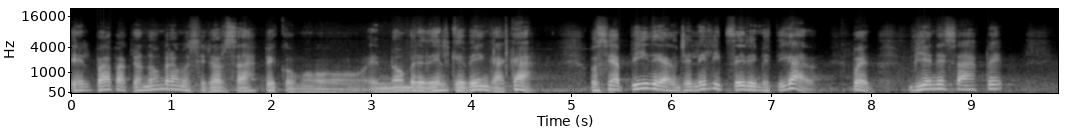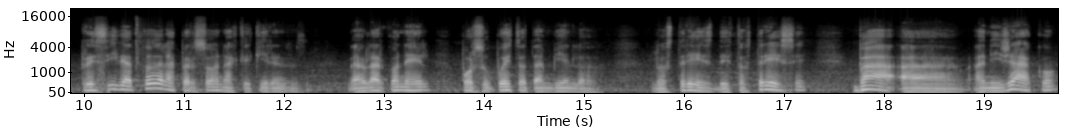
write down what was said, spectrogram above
El Papa lo nombra a Monseñor Saspe como el nombre de él que venga acá. O sea, pide a Angelelli ser investigado. Bueno, viene Saspe, recibe a todas las personas que quieren hablar con él, por supuesto también los, los tres de estos trece, va a, a Nillaco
